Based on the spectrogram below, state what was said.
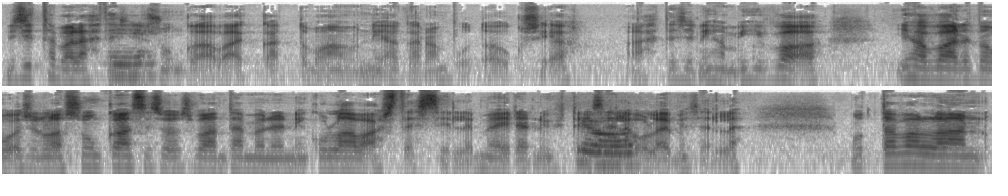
niin sitten mä lähtisin mm. sunkaan vaikka katsomaan Niagaran putouksia. Mä lähtisin ihan mihin vaan. Ihan vaan, että mä voisin olla sun kanssa, se olisi vaan tämmöinen niin kuin lavaste sille meidän yhteiselle Joo. olemiselle. Mutta tavallaan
